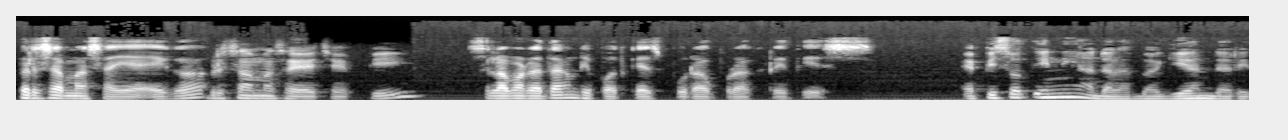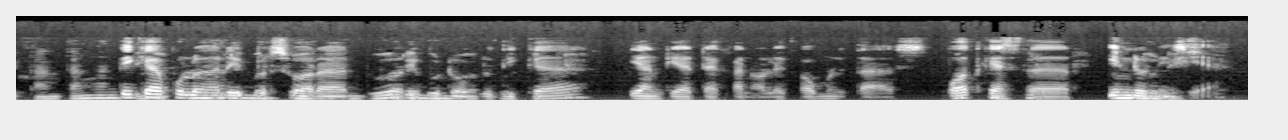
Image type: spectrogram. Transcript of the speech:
Bersama saya Eko. Bersama saya Cepi. Selamat datang di podcast Pura-pura Kritis. Episode ini adalah bagian dari tantangan 30 hari bersuara 2023 yang diadakan oleh komunitas podcaster Indonesia.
